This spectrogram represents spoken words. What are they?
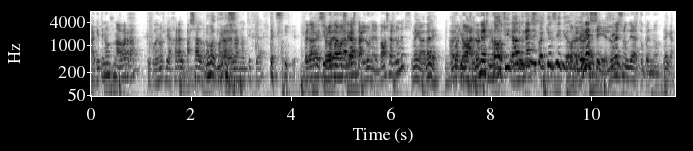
aquí tenemos una barra que podemos viajar al pasado Oh, para Dios. ver las noticias. Sí. Pero A ver si solo podemos ir hasta el lunes. ¿Vamos al lunes? Venga, dale. A ver Bueno, qué no, pasa. al lunes no, No, sí, dale, lunes- dale, cualquier sitio. Bueno, el lunes sí, el lunes es un día estupendo. Venga.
